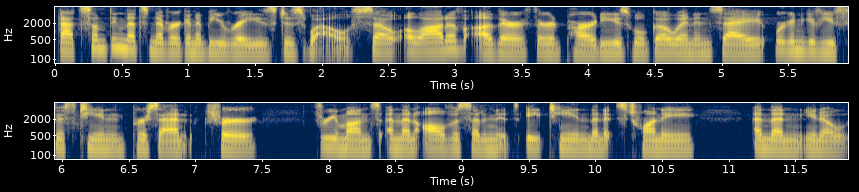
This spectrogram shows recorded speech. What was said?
that's something that's never going to be raised as well. So a lot of other third parties will go in and say, we're going to give you 15% for three months. And then all of a sudden it's 18, then it's 20, and then, you know,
